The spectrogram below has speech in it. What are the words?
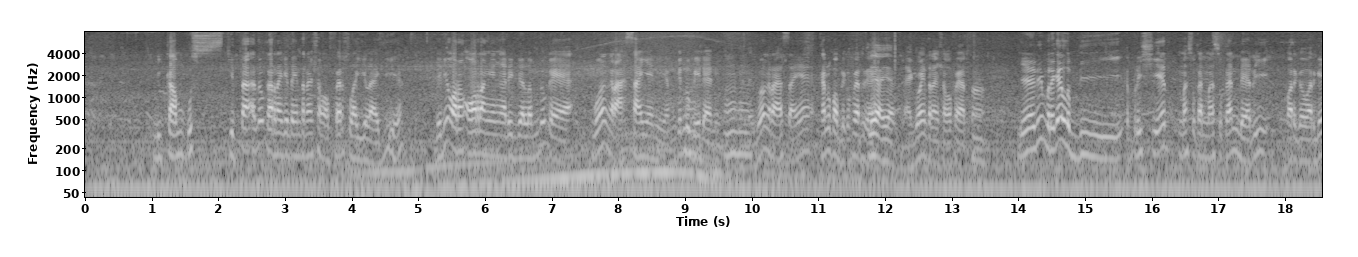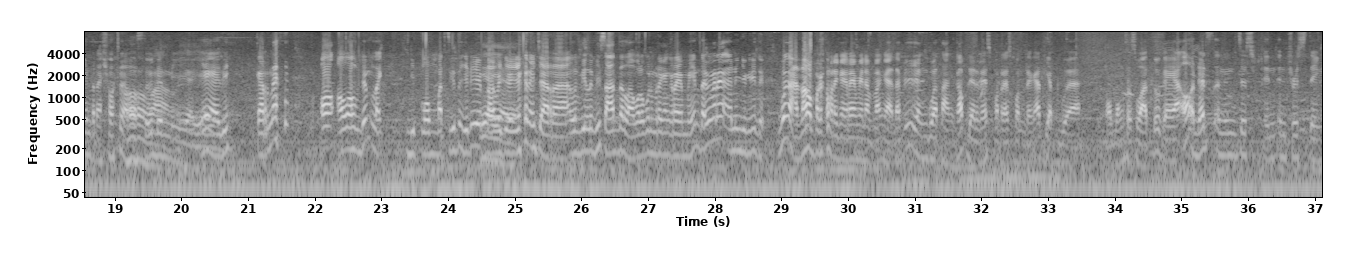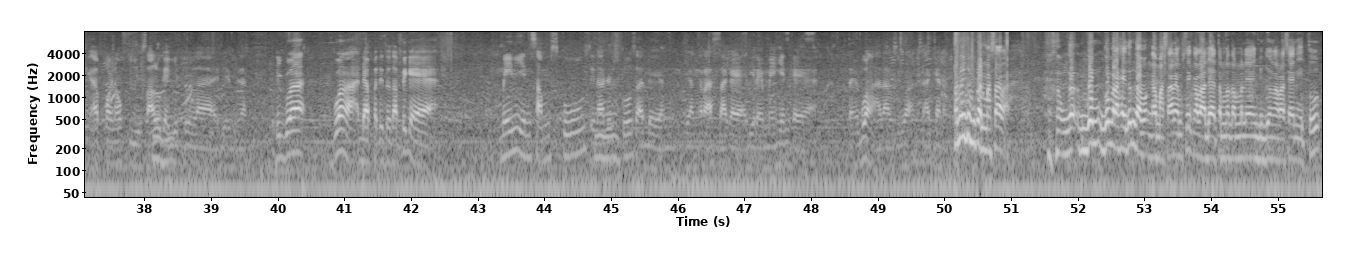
di kampus kita tuh karena kita international affairs lagi-lagi ya jadi orang-orang yang ada di dalam tuh kayak gua ngerasanya nih ya mungkin lu beda nih Mhm. gua ngerasanya kan lu public affairs ya Iya, iya. nah gua international affairs Hmm. jadi mereka lebih appreciate masukan-masukan dari warga-warga internasional Oh, student wow. nih. Iya, Iya iya, nggak iya. sih? Karena all, all of them like diplomats gitu jadi Iya, tahu iya, aja cara lebih lebih subtle lah walaupun mereka ngeremehin tapi mereka nunjukin itu. Gue nggak tahu apakah mereka ngeremehin apa enggak tapi yang gue tangkap dari respon-respon mereka tiap gue ngomong sesuatu kayak oh that's an, interest- an interesting uh, point of view selalu kayak gitulah dia bilang. Jadi gue gue nggak dapet itu tapi kayak maybe in some schools, in other schools ada yang yang ngerasa kayak diremehin kayak tapi gue nggak tahu sih gue nggak bisa Tapi itu bukan masalah. Gue gue merasa itu nggak nggak masalah. Maksudnya kalau ada teman-teman yang juga ngerasain itu,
